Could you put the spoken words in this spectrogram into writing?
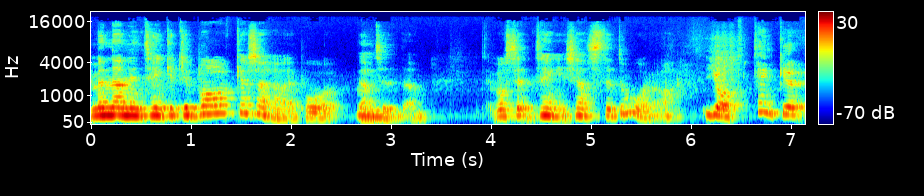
men när ni tänker tillbaka så här på den Mm. tiden. Vad tänk, känns det då? då? Jag tänker,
